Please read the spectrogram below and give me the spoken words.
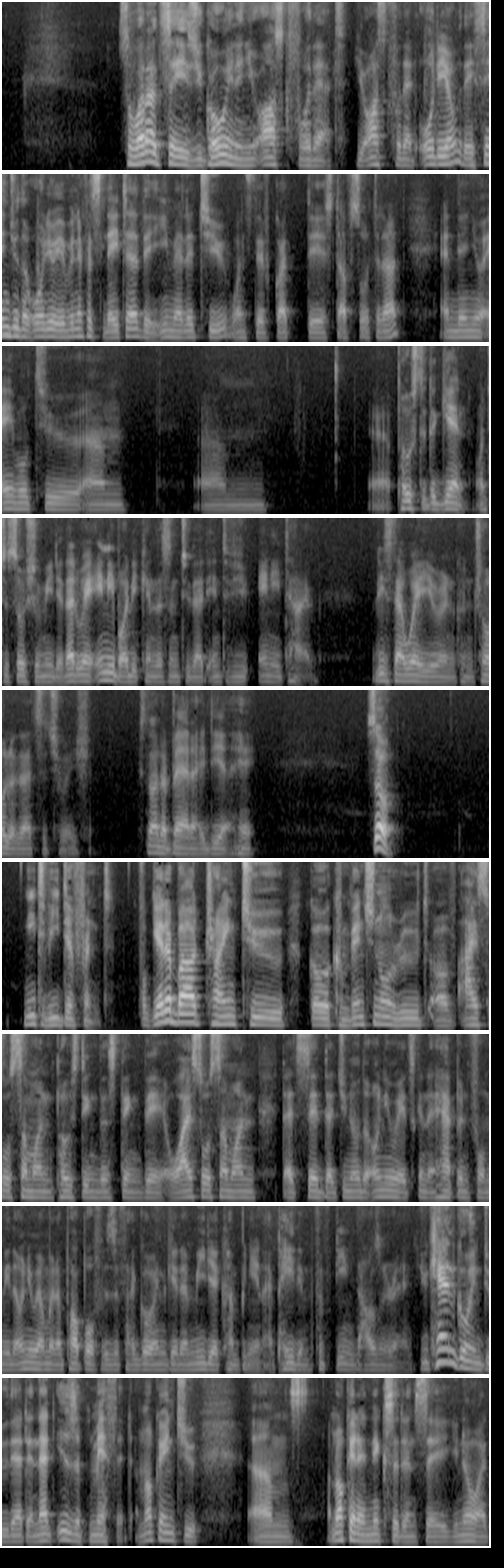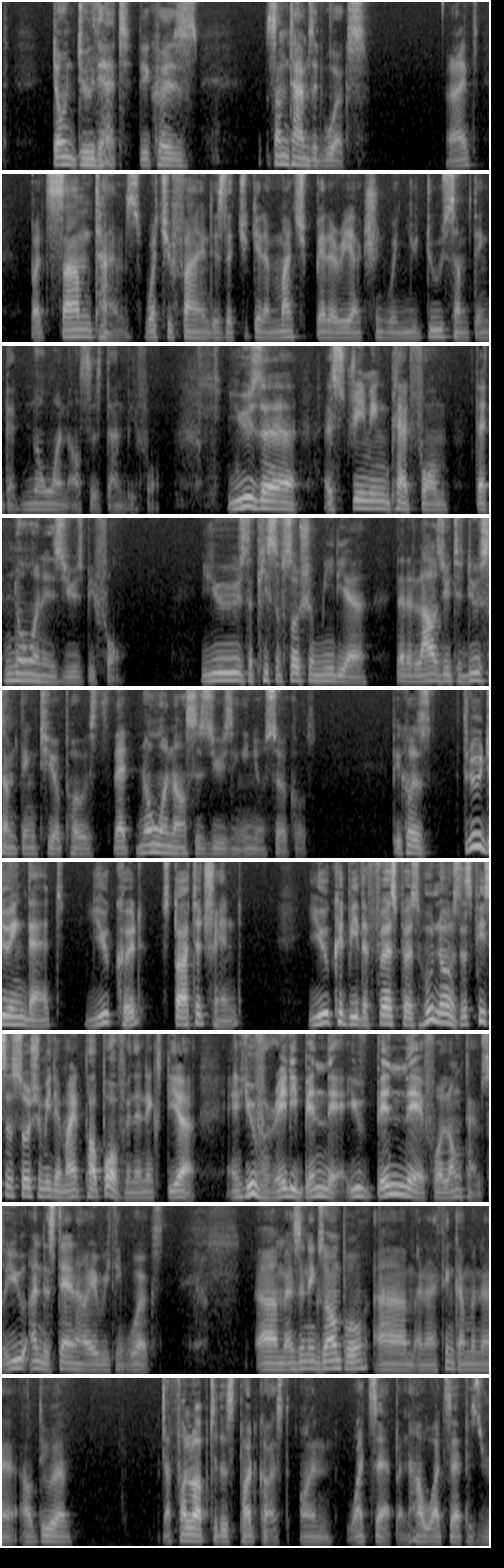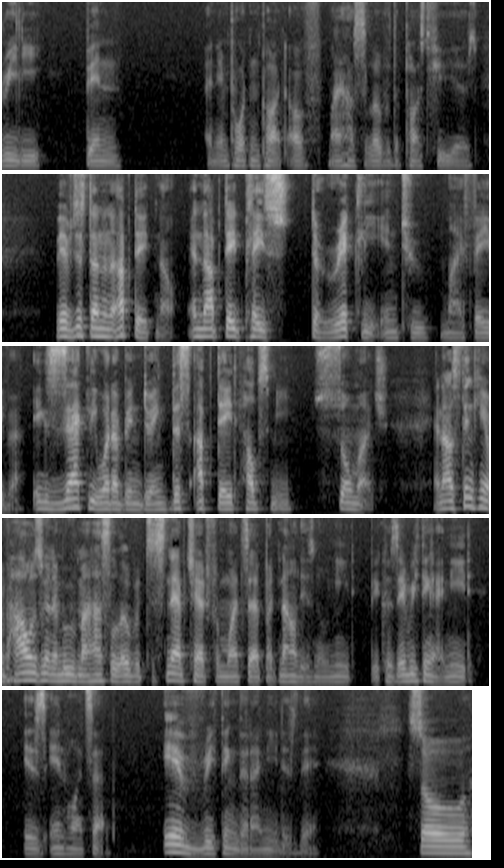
So what I'd say is you go in and you ask for that. You ask for that audio. They send you the audio, even if it's later. They email it to you once they've got their stuff sorted out, and then you're able to um, um, uh, post it again onto social media. That way, anybody can listen to that interview anytime. At least that way, you're in control of that situation. It's not a bad idea, hey. So, need to be different. Forget about trying to go a conventional route of I saw someone posting this thing there, or I saw someone that said that, you know, the only way it's going to happen for me, the only way I'm going to pop off is if I go and get a media company and I pay them 15,000 Rand. You can go and do that, and that is a method. I'm not going to. Um, I'm not going to nix it and say, you know what, don't do that because sometimes it works, right? But sometimes what you find is that you get a much better reaction when you do something that no one else has done before. Use a, a streaming platform that no one has used before. Use a piece of social media that allows you to do something to your posts that no one else is using in your circles. Because through doing that, you could start a trend you could be the first person. Who knows? This piece of social media might pop off in the next year, and you've already been there. You've been there for a long time, so you understand how everything works. Um, as an example, um, and I think I'm gonna, I'll do a, a follow up to this podcast on WhatsApp and how WhatsApp has really been an important part of my hustle over the past few years. They've just done an update now, and the update plays directly into my favor. Exactly what I've been doing. This update helps me so much. And I was thinking of how I was going to move my hustle over to Snapchat from WhatsApp, but now there's no need because everything I need is in WhatsApp. Everything that I need is there. So,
